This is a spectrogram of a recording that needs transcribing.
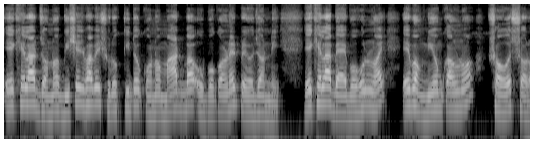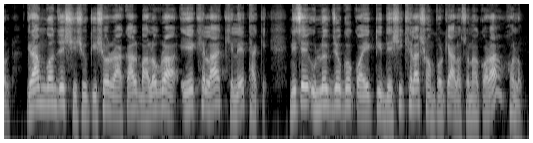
এ খেলার জন্য বিশেষভাবে সুরক্ষিত কোনো মাঠ বা উপকরণের প্রয়োজন নেই। এ খেলা ব্যয়বহুল নয় এবং নিয়মকানুনও সহজ সরল। গ্রামগঞ্জের শিশু কিশোর রাকাল বালকরা এ খেলা খেলে থাকে। নিচে উল্লেখযোগ্য কয়েকটি দেশি খেলা সম্পর্কে আলোচনা করা হলো।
